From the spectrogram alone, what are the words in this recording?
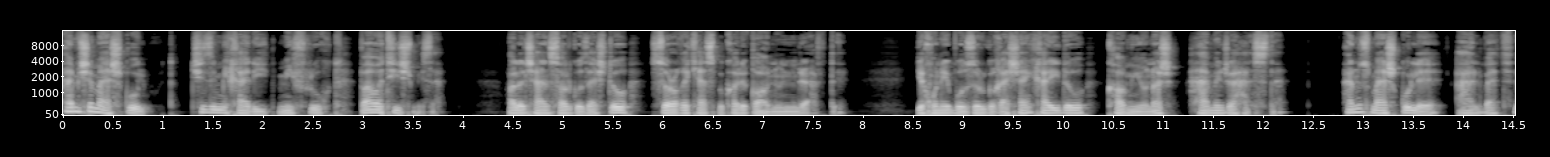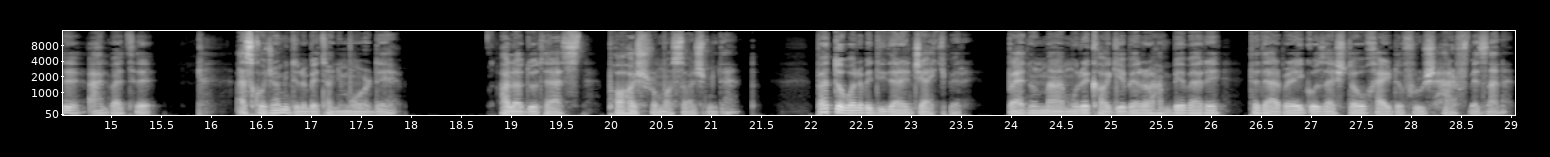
همیشه مشغول بود. چیزی می‌خرید، میفروخت و آتیش می‌زد. حالا چند سال گذشته و سراغ کسب و کاری قانونی رفته. یه خونه بزرگ و قشنگ خرید و کامیوناش همه جا هستن. هنوز مشغوله؟ البته البته. از کجا می‌دونه بتانی مرده؟ حالا دوتا است پاهاش رو ماساژ میدند. بعد دوباره به دیدن جک بره. باید اون معمور کاگبه را هم ببره تا درباره گذشته و خرید و فروش حرف بزند.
